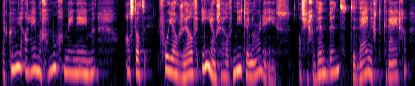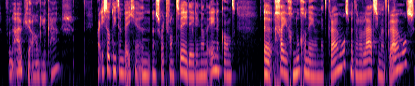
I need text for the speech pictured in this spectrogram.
Daar kun je alleen maar genoeg mee nemen als dat voor jouzelf, in jouzelf, niet in orde is. Als je gewend bent te weinig te krijgen vanuit je ouderlijk huis. Maar is dat niet een beetje een, een soort van tweedeling? Aan de ene kant uh, ga je genoegen nemen met kruimels, met een relatie met kruimels.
